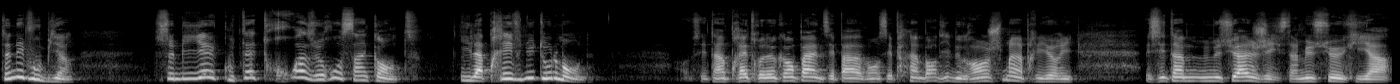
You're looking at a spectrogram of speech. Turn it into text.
Tenez-vous bien, ce billet coûtait 3,50 euros. Il a prévenu tout le monde. C'est un prêtre de campagne, c'est pas bon, c'est pas un bandit de grand chemin a priori. C'est un monsieur âgé, c'est un monsieur qui a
